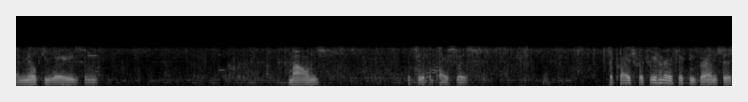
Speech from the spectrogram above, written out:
and Milky Ways and mounds. Let's see what the price is. The price for 350 grams is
